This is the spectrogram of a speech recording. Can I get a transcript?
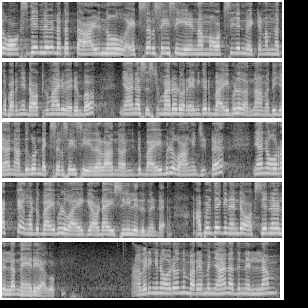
ഓക്സിജൻ ലെവലൊക്കെ താഴ്ന്നു എക്സർസൈസ് ചെയ്യണം ഓക്സിജൻ വെക്കണം എന്നൊക്കെ പറഞ്ഞ് ഡോക്ടർമാർ വരുമ്പോൾ ഞാൻ ആ സിസ്റ്റർമാരോട് പറയും എനിക്കൊരു ബൈബിൾ തന്നാൽ മതി ഞാൻ അതുകൊണ്ട് എക്സർസൈസ് ചെയ്തോളാം എന്ന് പറഞ്ഞിട്ട് ബൈബിൾ വാങ്ങിച്ചിട്ട് ഞാൻ ഉറക്കെ അങ്ങോട്ട് ബൈബിൾ വായിക്കും അവിടെ ഐ സിയിലിരുന്നിട്ട് അപ്പോഴത്തേക്കിന് എന്റെ ഓക്സിജൻ ലെവലെല്ലാം നേരെയാകും. അവരിങ്ങനെ ഓരോന്നും പറയുമ്പോൾ ഞാൻ അതിനെല്ലാം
